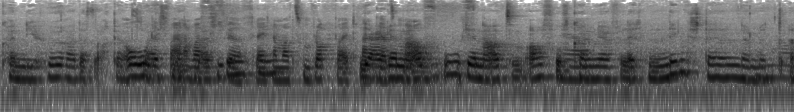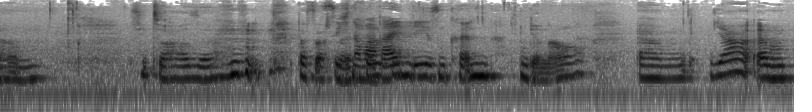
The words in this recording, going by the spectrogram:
können die Hörer das auch ganz Oh, das waren aber viele. Finden. Vielleicht nochmal zum Blogbeitrag. Ja, genau. Zum Aufruf. Genau, zum Aufruf ja. können wir vielleicht einen Link stellen, damit genau. ähm, Sie zu Hause das auch sich nochmal reinlesen können. Genau. Ähm, ja, ähm,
